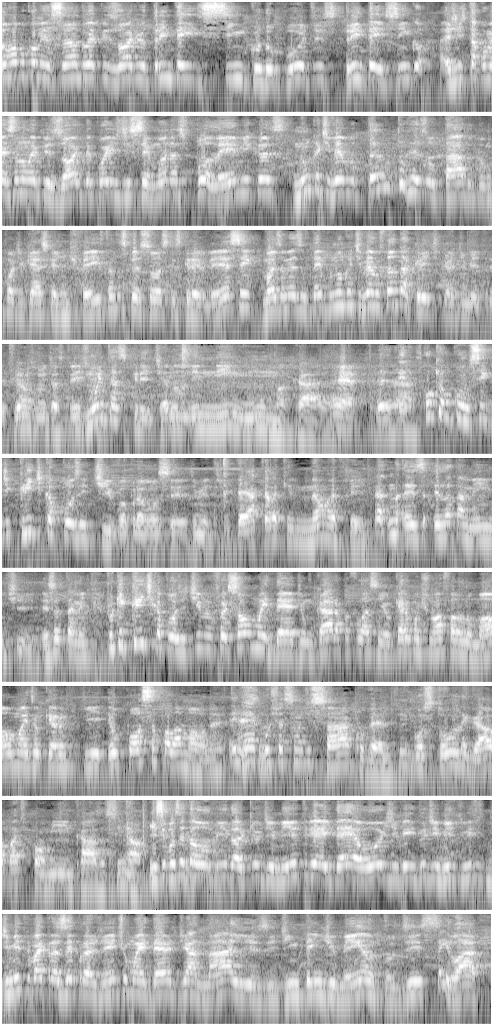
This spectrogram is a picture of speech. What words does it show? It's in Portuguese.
Então vamos começando o episódio 35 do Putz. 35. A gente tá começando um episódio depois de semanas polêmicas. Nunca tivemos tanto resultado de um podcast que a gente fez, tantas pessoas que escrevessem, mas ao mesmo tempo nunca tivemos tanta crítica, Dimitri. Tivemos muitas críticas? Muitas Eu críticas. não li nenhuma, cara. É. É, Qual que é o conceito de crítica positiva pra você, Dimitri? É aquela que não é feita. É, ex- exatamente, exatamente. Porque crítica positiva foi só uma ideia de um cara pra falar assim, eu quero continuar falando mal, mas eu quero que eu possa falar mal, né? É É, isso. puxação de saco, velho. Que gostou, legal, bate palminha em casa, assim, ó. E se você tá ouvindo aqui o Dimitri, a ideia hoje veio do Dimitri. Dimitri vai trazer pra gente uma ideia de análise, de entendimento, de sei lá.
